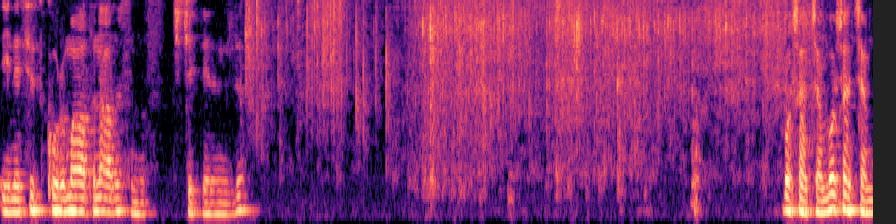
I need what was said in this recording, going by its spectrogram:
Yine siz koruma altına alırsınız çiçeklerinizi. Boşaltacağım, boşaltacağım.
